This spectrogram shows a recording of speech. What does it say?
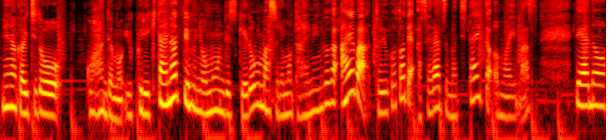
ねなんか一度ご飯でもゆっくり行きたいなっていうふうに思うんですけども、まあそれもタイミングが合えばということで焦らず待ちたいと思います。で、あの、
